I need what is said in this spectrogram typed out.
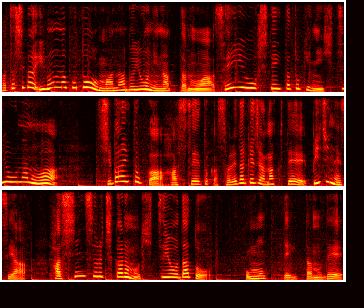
私がいろんなことを学ぶようになったのは声優をしていた時に必要なのは芝居とか発声とかそれだけじゃなくてビジネスや発信する力も必要だと思っていたので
